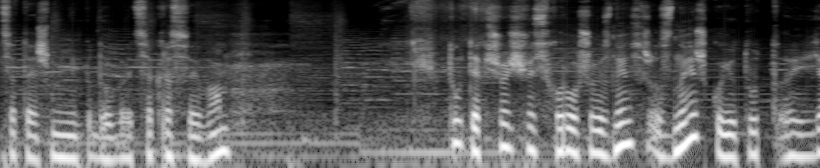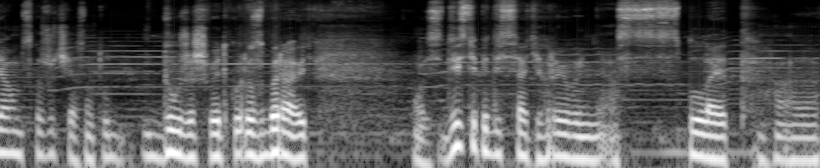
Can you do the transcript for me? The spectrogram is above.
Це теж мені подобається красиво. Тут, якщо щось хорошою знижкою, тут е, я вам скажу чесно, тут дуже швидко розбирають. Ось 250 гривень сплет е,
